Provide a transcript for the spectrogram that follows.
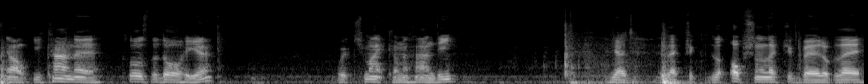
Now, you can uh, close the door here, which might come in handy. You had electric optional electric bed up there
